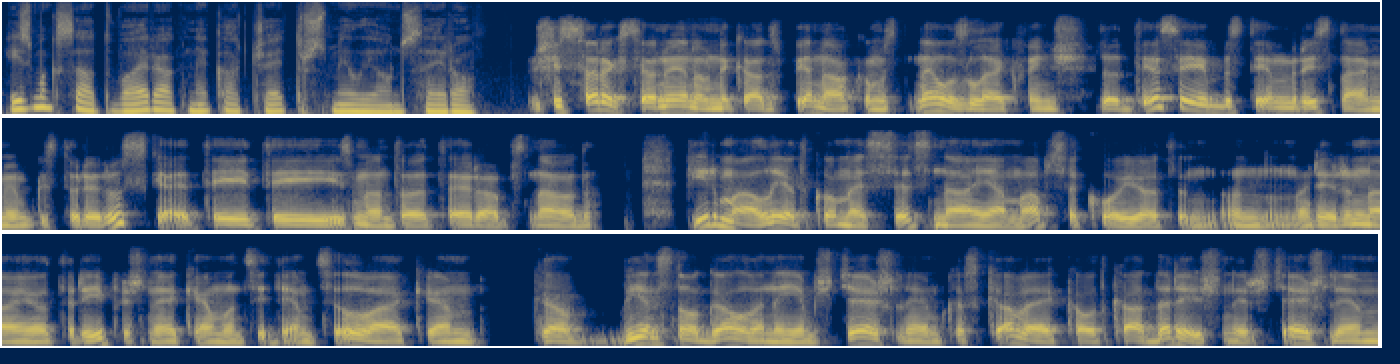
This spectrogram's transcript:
izmaksātu vairāk nekā 4 miljonus eiro. Šis saraksts jau nevienam nekādus pienākumus neuzliek. Viņš dod tiesības tiem risinājumiem, kas tur ir uzskaitīti, izmantot Eiropas naudu. Pirmā lieta, ko mēs secinājām, apsakojot un, un arī runājot ar īpašniekiem un citiem cilvēkiem, ka viens no galvenajiem šķēršļiem, kas kavē kaut kādu darīšanu, ir šķēršļiem,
